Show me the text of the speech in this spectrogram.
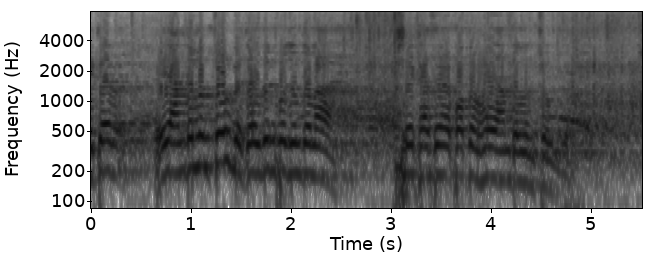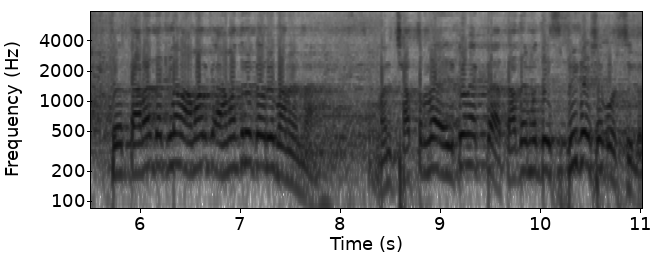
এইটার এই আন্দোলন চলবে, যতদিন পর্যন্ত না শেখ হাসিনার পতন হয়ে আন্দোলন চলবে। তো তারা দেখলাম আমার, আমাদেরও কাউরে মানে না। মানে ছাত্ররা এরকম একটা, তাদের মধ্যে স্পিড এসে পড়ছিল।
